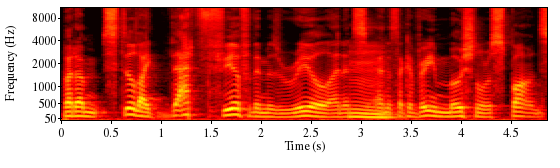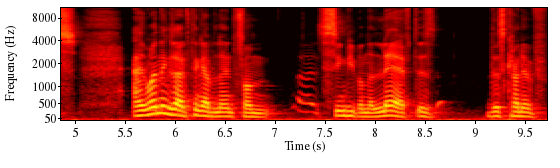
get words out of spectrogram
But um, still, like that fear for them is real, and it's Mm. and it's like a very emotional response. And one of the things I think I've learned from uh, seeing people on the left is this kind of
